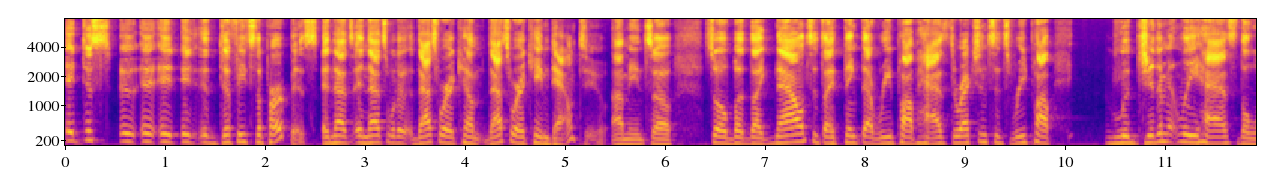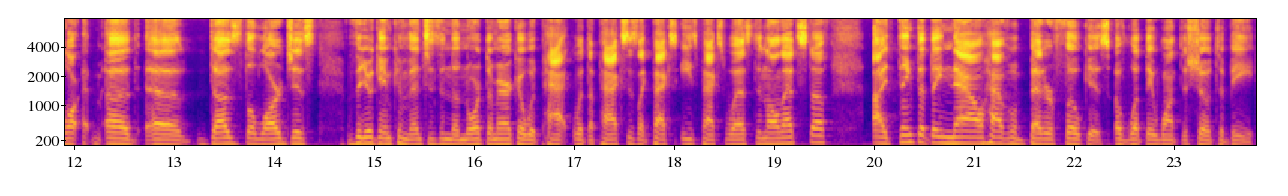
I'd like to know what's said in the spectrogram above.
It just it, it, it, defeats the purpose and that's and that's what it, that's where it come that's where it came down to i mean so so but like now since i think that ReedPop has direction since ReedPop legitimately has the uh, uh, does the largest video game conventions in the North America with PAX with the PAXs like PAX East, PAX West, and all that stuff. I think that they now have a better focus of what they want the show to be.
